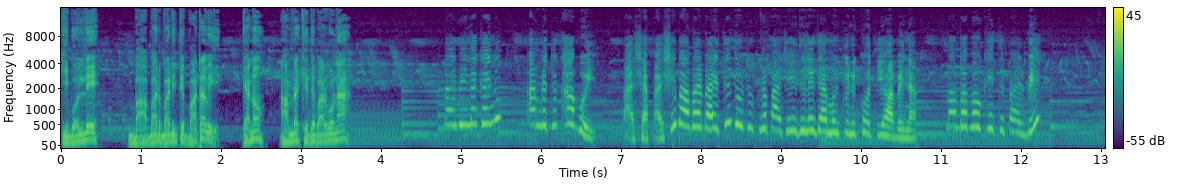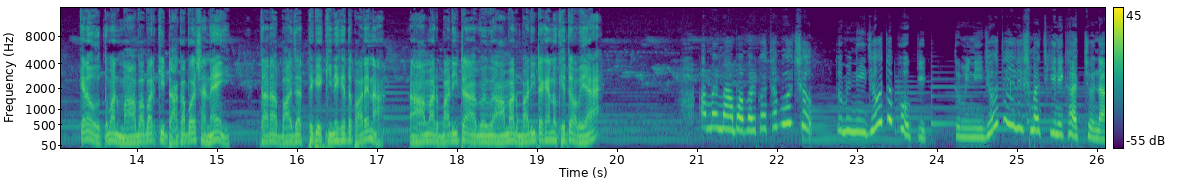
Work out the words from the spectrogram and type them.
কি বললে? বাবার বাড়িতে পাঠাবে? কেন? আমরা খেতে পারব না। পারবে না কেন? আমরা তো খাবোই। পাশাপাশি বাবার বাড়িতে দু টুকরো পাঠিয়ে দিলে তেমন কোনো ক্ষতি হবে না। মা বাবাও খেতে পারবে। কেন? তোমার মা বাবার কি টাকা পয়সা নেই? তারা বাজার থেকে কিনে খেতে পারে না। আমার বাড়িটা আমার বাড়িটা কেন খেতে হবে হ্যাঁ? আমার মা বাবার কথা বলছো? তুমি নিজেও তো ফকির। তুমি নিজেও তো ইলিশ মাছ কিনে খাচ্ছ না।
